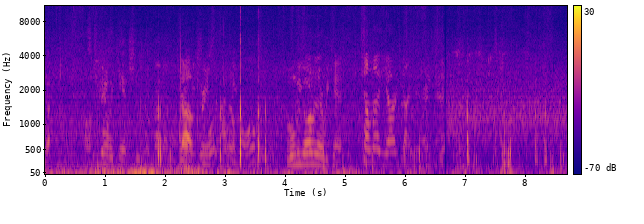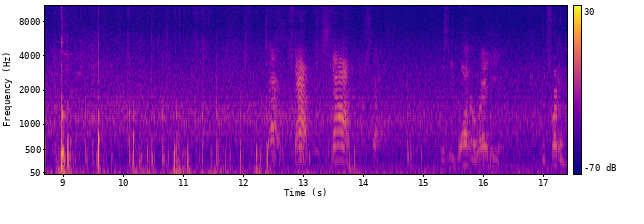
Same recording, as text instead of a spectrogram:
Yep. It's too bad we can't shoot. No, no, no. No. Trees, I know. When we go over there, we can. Tell that yard guy. Stop! Stop! Stop! Stop! There's an iguana right here, in front of me.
